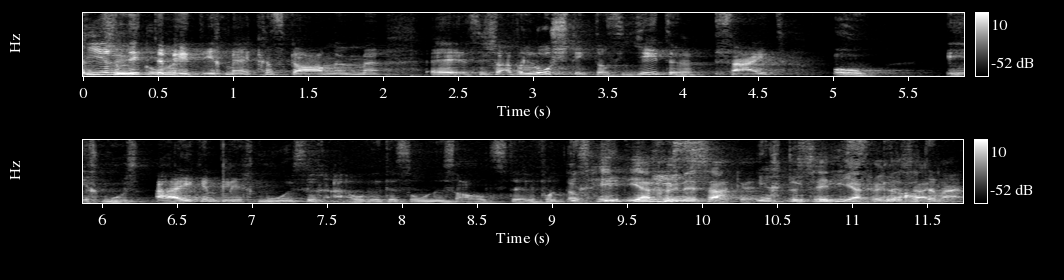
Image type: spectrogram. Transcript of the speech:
ko klicke an dem kokettiere Zeug nicht damit. Ich merke es gar nicht mehr. Äh, es ist aber lustig, dass jeder sagt, oh, ich muss, eigentlich muss ich auch wieder so ein altes Telefon. Das Ich hätte ich auch können sagen. Ich Das hätte ich auch können gerade sagen. weg.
